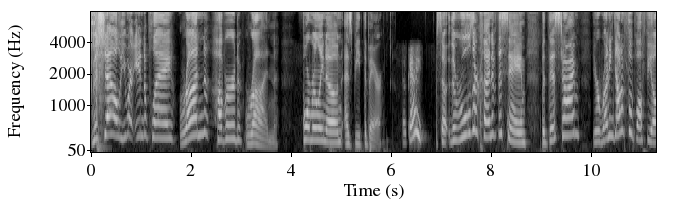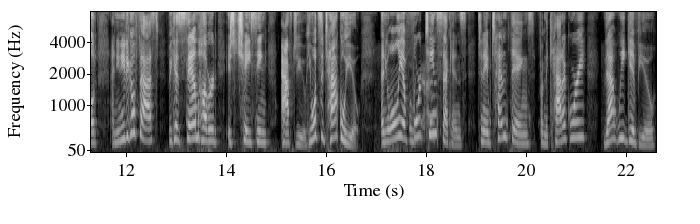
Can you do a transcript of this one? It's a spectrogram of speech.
Michelle, you are into play Run Hubbard Run, formerly known as Beat the Bear. Okay. So the rules are kind of the same, but this time you're running down a football field and you need to go fast because Sam Hubbard is chasing after you. He wants to tackle you. And you only have 14 seconds to name 10 things from the category that we give you.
